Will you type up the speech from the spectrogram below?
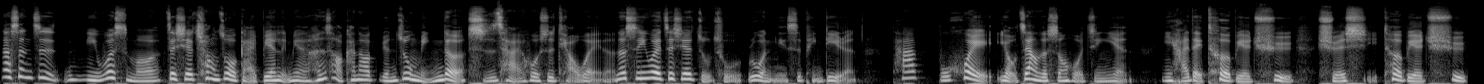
那甚至你为什么这些创作改编里面很少看到原住民的食材或是调味呢？那是因为这些主厨，如果你是平地人，他不会有这样的生活经验，你还得特别去学习，特别去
